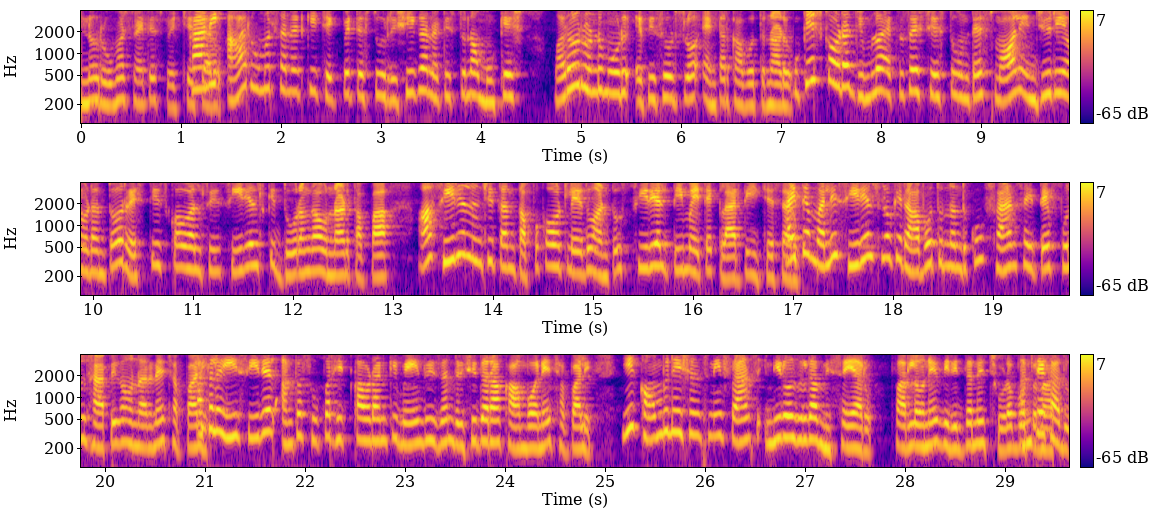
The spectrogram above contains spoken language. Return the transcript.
ఎన్నో రూమర్స్ అయితే స్ప్రెడ్ చేశారు. కానీ ఆ రూమర్స్ అన్నిటికీ చెక్ పెట్టేస్తూ రిషిగా నటిస్తున్న ముఖేష్ మరో రెండు మూడు ఎపిసోడ్స్లో ఎంటర్ కాబోతున్నాడు. ముఖేష్ కూడా జిమ్లో ఎక్సర్సైజ్ చేస్తూ ఉంటే స్మాల్ ఇంజురీ అవడంతో రెస్ట్ తీసుకోవాల్సి సీరియల్స్కి దూరంగా ఉన్నాడు తప్ప ఆ సీరియల్ నుంచి తను తప్పుకోవట్లేదు అంటూ సీరియల్ టీం అయితే క్లారిటీ ఇచ్చేసారు అయితే మళ్ళీ సీరియల్స్లోకి రాబోతున్నందుకు ఫ్యాన్స్ అయితే ఫుల్ హ్యాపీగా ఉన్నారనే చెప్పాలి. అసలు ఈ సీరియల్ అంత సూపర్ హిట్ కావడానికి మెయిన్ రీజన్ రిషిధర కాంబో అనే చెప్పాలి. ఈ కాంబినేషన్స్ని ఫ్యాన్స్ ఇన్ని రోజులుగా మిస్ అయ్యారు. త్వరలోనే వీరిద్దరిని చూడబోతున్నారు అంతేకాదు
